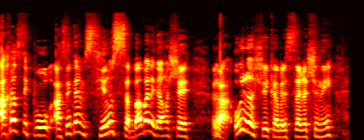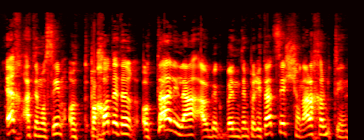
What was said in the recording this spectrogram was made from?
אחלה סיפור, עשיתם סיום סבבה לגמרי שראוי לו שיקבל סרט שני, איך אתם עושים אות, פחות או יותר אותה עלילה, אבל באינטרפרטציה שונה לחלוטין.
